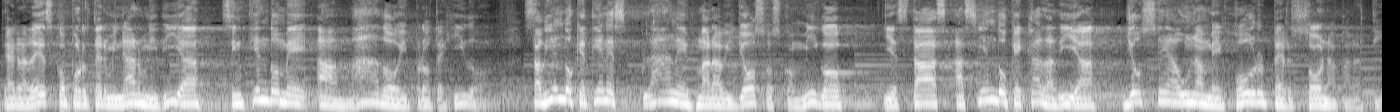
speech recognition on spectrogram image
Te agradezco por terminar mi día sintiéndome amado y protegido, sabiendo que tienes planes maravillosos conmigo y estás haciendo que cada día yo sea una mejor persona para ti.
